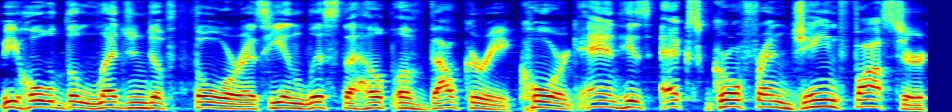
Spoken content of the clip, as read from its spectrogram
Behold the legend of Thor as he enlists the help of Valkyrie, Korg, and his ex girlfriend Jane Foster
